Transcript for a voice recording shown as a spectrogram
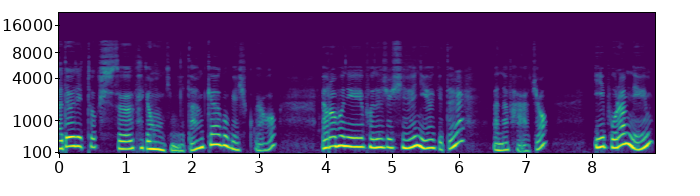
라디오 디톡스 백영옥입니다. 함께하고 계시고요. 여러분이 보내주신 이야기들 만나봐야죠. 이보람님,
